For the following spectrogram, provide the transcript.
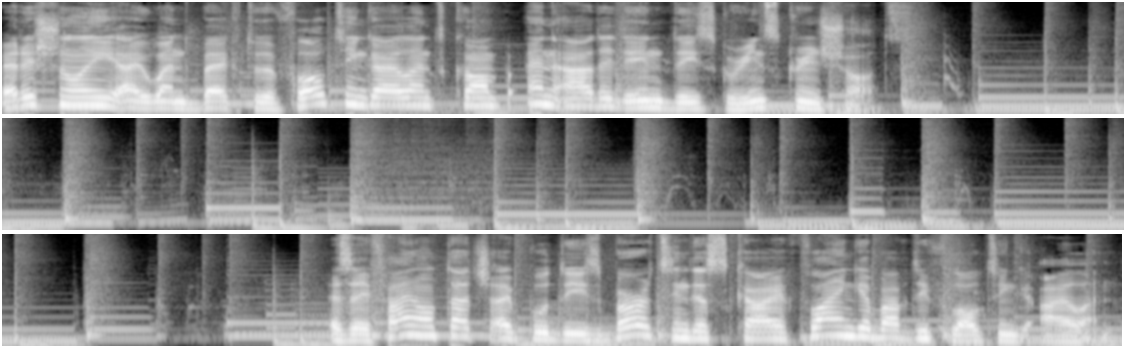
Additionally, I went back to the floating island comp and added in these green screen As a final touch, I put these birds in the sky flying above the floating island.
